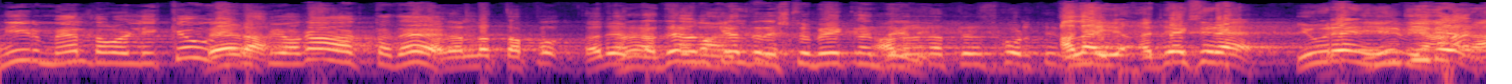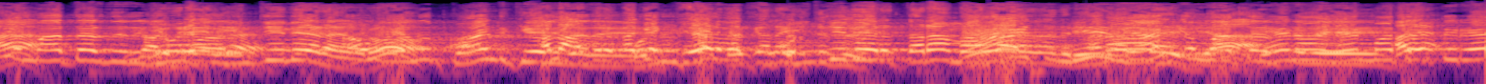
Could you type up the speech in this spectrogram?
ನೀರ್ ಮೇಲ್ ತಗೊಳ್ಳಿಕ್ಕೆ ಬೇಡ. ಉಪಯೋಗ ಆಗ್ತದೆ ಅದೆಲ್ಲ ತಪ್ಪು ಅದೇ ಅದೇ ಅವ್ರು ಮಾಹಿತಿ. ಕೇಳ್ತಾರೆ ಎಷ್ಟು ಬೇಕಂತ ಹೇಳಿ. ತಿಳಿಸ್ಕೊಡ್ತೀನಿ ಅಲ್ಲ ಅಧ್ಯಕ್ಷರೇ ಇವ್ರೇನ್ ನೀವು ಇಂಜಿನಿಯರ್ ಯಾಕೆ ಮಾತಾಡ್ತೀರಿ? ಇವ್ರೇನ್ ಇಂಜಿನಿಯರ್ ಅವ್ರು ಒಂದು point ಕೇಳಿದ್ದಾರೆ. ಬಗ್ಗೆ ಒಂದು ನಿಮಿಷ ಕೇಳ್ಬೇಕಲ್ಲ ಕೊಡ್ತೀನಿ. ಇಂಜಿನಿಯರ್ ತರ ಆಯ್ತು, ಮಾತಾಡೋದ್ರಿ ನೀವು ಯಾಕೆ ಮಾತಾಡ್ತೀರಿ? ಏನೋ ಏನ್ ಮಾತಾಡ್ತೀರಿ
